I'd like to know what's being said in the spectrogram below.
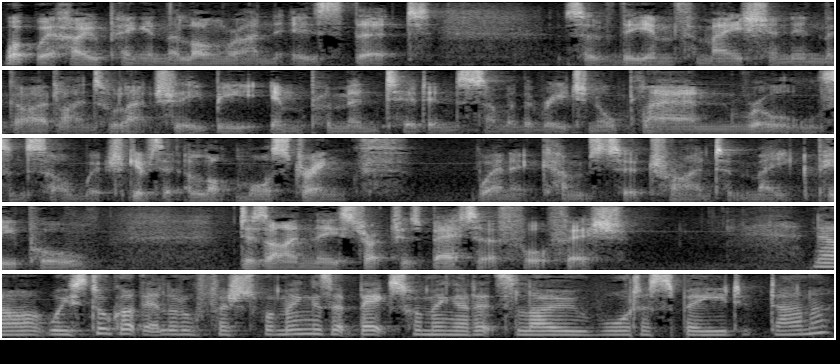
What we're hoping in the long run is that sort of the information in the guidelines will actually be implemented in some of the regional plan rules and so on, which gives it a lot more strength when it comes to trying to make people design these structures better for fish. Now, we've still got that little fish swimming. Is it back swimming at its low water speed, Dana?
